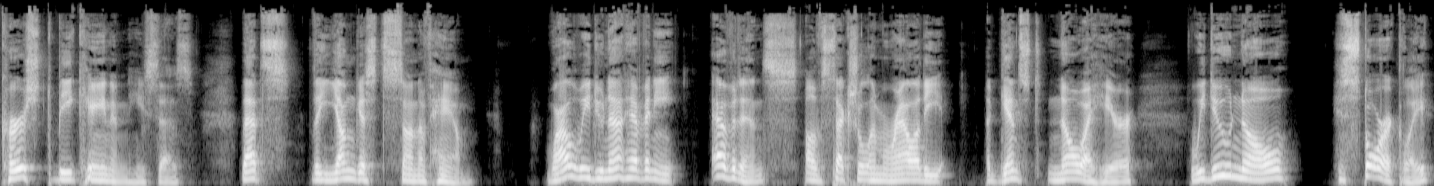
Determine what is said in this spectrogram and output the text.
Cursed be Canaan, he says. That's the youngest son of Ham. While we do not have any evidence of sexual immorality against Noah here, we do know historically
